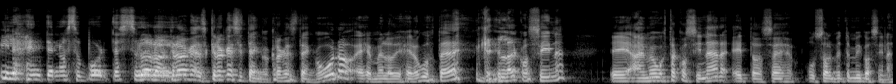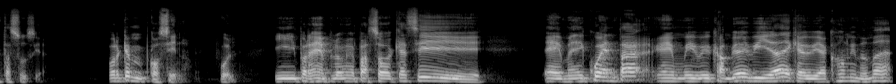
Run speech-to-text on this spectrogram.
Y la gente no soporta eso. No, no, creo que, creo que sí tengo, creo que sí tengo. Uno, eh, me lo dijeron ustedes, que es la cocina. Eh, a mí me gusta cocinar, entonces usualmente mi cocina está sucia. Porque cocino, full. Y, por ejemplo, me pasó que si eh, me di cuenta en mi cambio de vida de que vivía con mi mamá,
